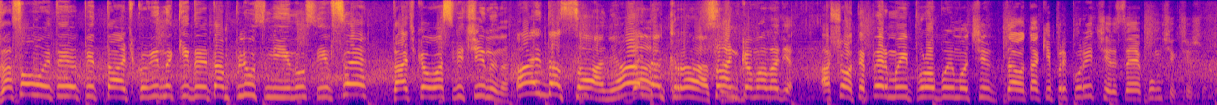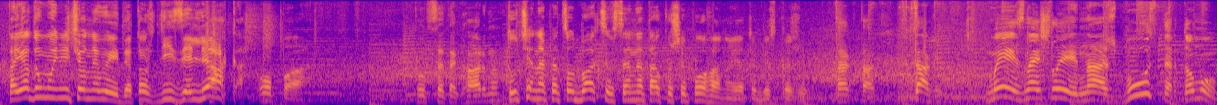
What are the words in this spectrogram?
засовуєте його під тачку, він накидає там плюс-мінус і все, тачка у вас відчинена. Ай да Саня, ай да, красень. Санька молодець. А що, тепер ми пробуємо чи та, отак і прикурити через цей акумчик чи що? Та я думаю, нічого не вийде, тож дізеляка. Опа. Тут все так гарно. Тут ще на 500 баксів все не так уж і погано, я тобі скажу. Так, так. Так, ми знайшли наш бустер, тому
